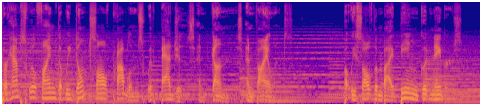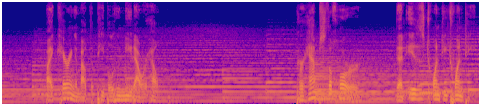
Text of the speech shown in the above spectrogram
Perhaps we'll find that we don't solve problems with badges and guns and violence, but we solve them by being good neighbors, by caring about the people who need our help. Perhaps the horror that is 2020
